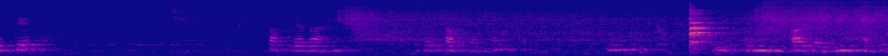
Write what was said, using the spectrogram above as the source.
आपलं तेल तापलेलं आहे. त्यात तापले आपण मिक्सरमधून काढलेले मसाले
